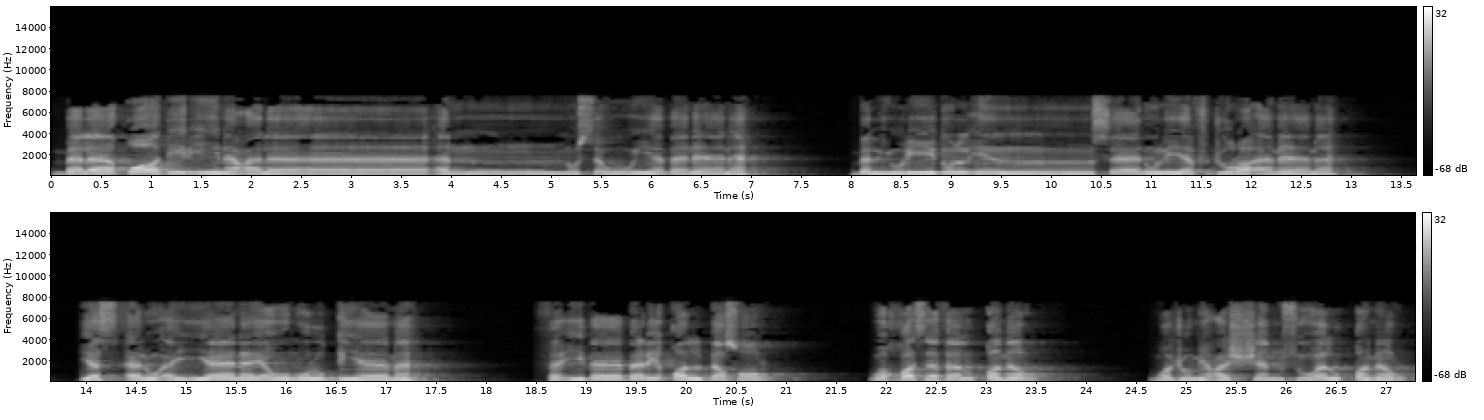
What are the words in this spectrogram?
بلى قادرين على ان نسوي بنانه بل يريد الانسان ليفجر امامه يسال ايان يوم القيامه فاذا برق البصر وخسف القمر وجمع الشمس والقمر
